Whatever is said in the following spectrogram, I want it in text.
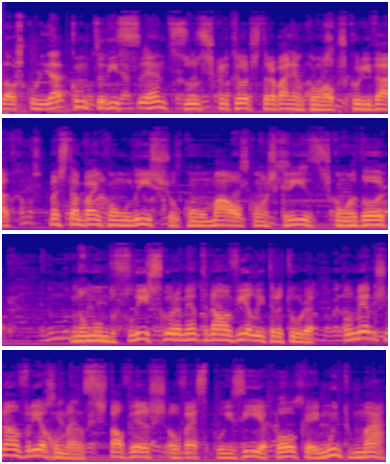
a oscuridade. Como te disse antes, os escritores trabalham com a obscuridade, mas também com o lixo, com o mal, com as crises, com a dor. Num mundo feliz, seguramente não havia literatura. Pelo menos não haveria romances. Talvez houvesse poesia, pouca e muito má,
